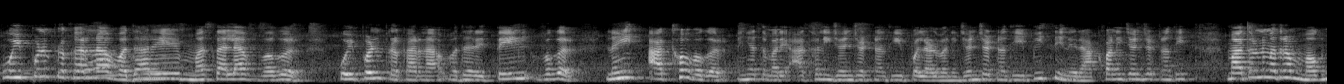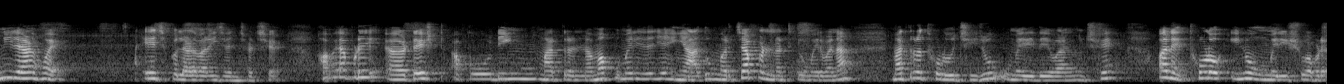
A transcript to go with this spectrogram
કોઈ પણ પ્રકારના વધારે મસાલા વગર, કોઈ પણ પ્રકારના વધારે તેલ વગર, નહીં આથો વગર, અહીંયા તમારે આથાની ઝંઝટ નથી, પલાળવાની ઝંઝટ નથી, પીસીને રાખવાની ઝંઝટ નથી. માત્ર ને માત્ર મગની દાળ હોય એ જ પલાળવાની ઝંઝટ છે. હવે આપણે ટેસ્ટ અકોર્ડિંગ માત્ર નમક ઉમેરી દઈએ. અહીંયા આદુ મરચાં પણ નથી ઉમેરવાના. માત્ર થોડું જીરું ઉમેરી દેવાનું છે. અને થોડો ઈનો ઉમેરીશું. આપણે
